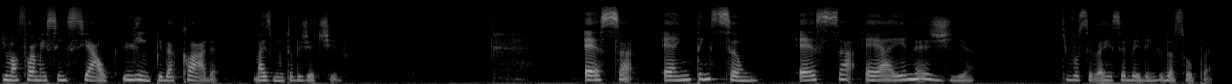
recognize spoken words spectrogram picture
De uma forma essencial, límpida, clara, mas muito objetiva. Essa é a intenção, essa é a energia que você vai receber dentro da Soul Plan.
